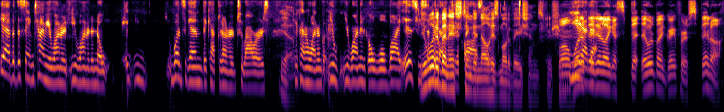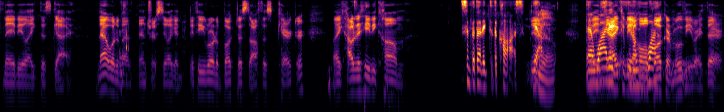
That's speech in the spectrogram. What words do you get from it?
Yeah, but at the same time you wanted you wanted to know once again they kept it under two hours. yeah, You kind of wanted to go you you wanted to go, well, why is he it would have been to interesting to know his motivations for sure. Well, what Yeah, if they that- did like a spin? It would have been great for a spin off, maybe like this guy. That would have been interesting. Like a, if he wrote a book just off this character, like how did he become sympathetic to the cause. Yeah. yeah. Yeah. I mean, why that did could be you know, a whole why, book or movie right there.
